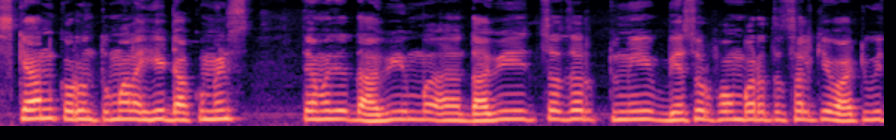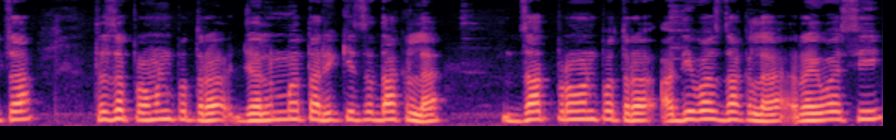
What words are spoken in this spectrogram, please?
स्कॅन करून तुम्हाला ही डॉक्युमेंट्स त्यामध्ये दहावी म दहावीचा जर तुम्ही बेसवर फॉर्म भरत असाल किंवा आठवीचा त्याचं प्रमाणपत्र जन्मतारखेचा दाखला जात प्रमाणपत्र आदिवास दाखला रहिवासी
